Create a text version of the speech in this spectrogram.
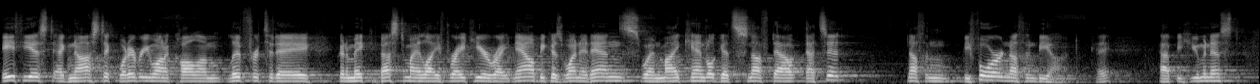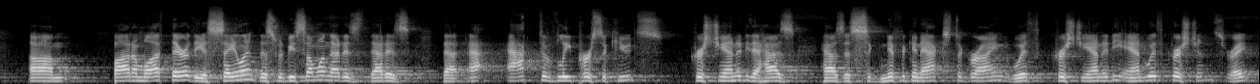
atheist, agnostic, whatever you want to call them, live for today, I'm going to make the best of my life right here, right now, because when it ends, when my candle gets snuffed out, that's it. Nothing before, nothing beyond. Okay? Happy humanist. Um, bottom left there, the assailant. This would be someone that is that is that a- actively persecutes Christianity, that has has a significant axe to grind with Christianity and with Christians, right?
